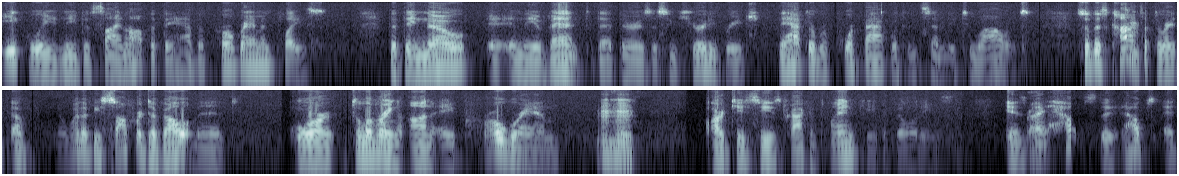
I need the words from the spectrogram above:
equally need to sign off that they have the program in place, that they know in the event that there is a security breach, they have to report back within 72 hours. So this concept hmm. right, of you know, whether it be software development or delivering on a program mm-hmm. RTC's track and plan capabilities is right. helps the helps at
